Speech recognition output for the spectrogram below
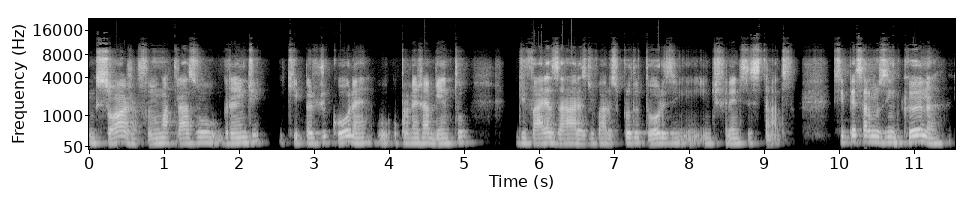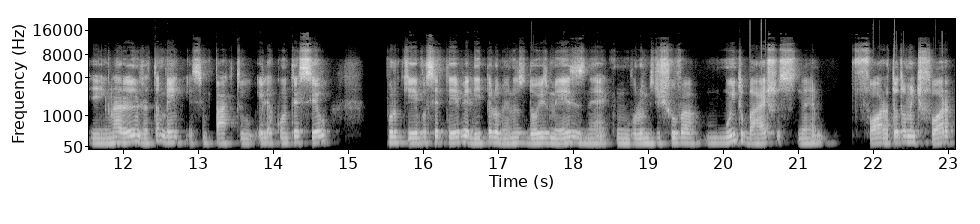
em soja, foi um atraso grande que prejudicou né, o, o planejamento de várias áreas, de vários produtores em, em, diferentes estados. Se pensarmos em cana e em laranja também, esse impacto ele aconteceu porque você teve ali pelo menos dois meses, né, com volumes de chuva muito baixos, né, fora, totalmente fora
